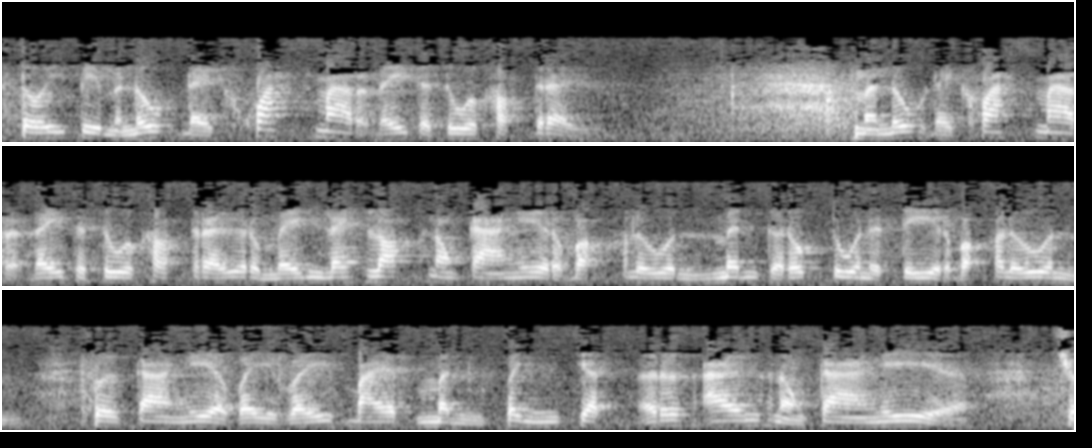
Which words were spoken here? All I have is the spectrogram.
ផ្ទុយពីមនុស្សដែលខ្វះស្មារតីទទួលខុសត្រូវមនុស្សដែលខ្វះស្មារតីទទួលខុសត្រូវរមែងលេះលោះក្នុងការងាររបស់ខ្លួនមិនគោរពទួនាទីរបស់ខ្លួនធ្វើការងារអ្វីអ្វីបែបមិនពេញចិត្តរើសអើងក្នុងការងារច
